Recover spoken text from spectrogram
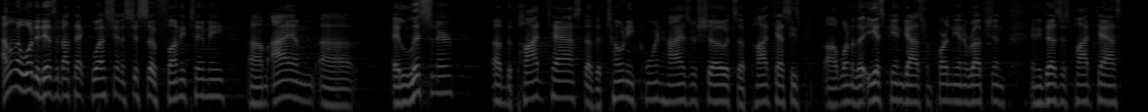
I don't know what it is about that question. It's just so funny to me. Um, I am uh, a listener of the podcast of the Tony Kornheiser Show. It's a podcast. He's uh, one of the ESPN guys from Pardon the Interruption, and he does this podcast.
